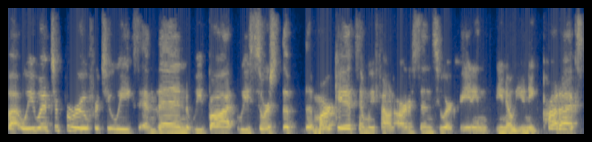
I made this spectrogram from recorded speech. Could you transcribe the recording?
But we went to Peru for two weeks, and then we bought, we sourced the the markets, and we found artisans who are creating, you know, unique products.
